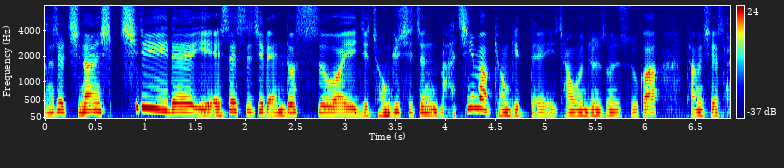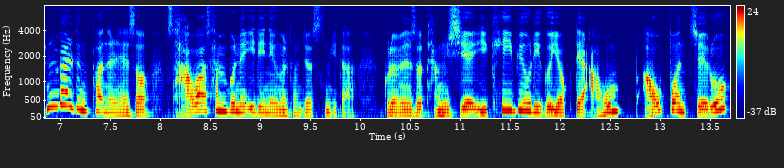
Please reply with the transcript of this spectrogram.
사실 지난 17일에 이 SSG 랜더스와의 이제 정규 시즌 마지막 경기 때 이 장원준 선수가 당시에 선발 등판을 해서 4와 3분의 1이닝을 던졌습니다. 그러면서 당시에 이 KBO 리그 역대 아홉 아홉 번째로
